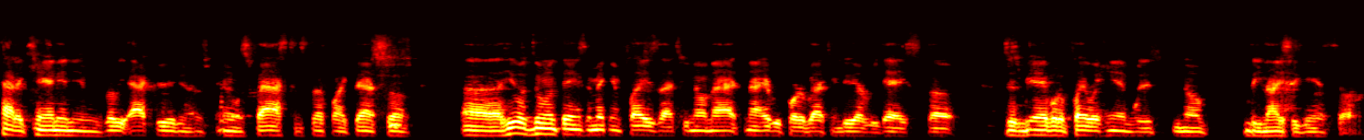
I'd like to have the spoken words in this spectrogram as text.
had a cannon and was really accurate and and was fast and stuff like that. So uh, he was doing things and making plays that you know not not every quarterback can do every day. So just being able to play with him would you know be nice again. So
